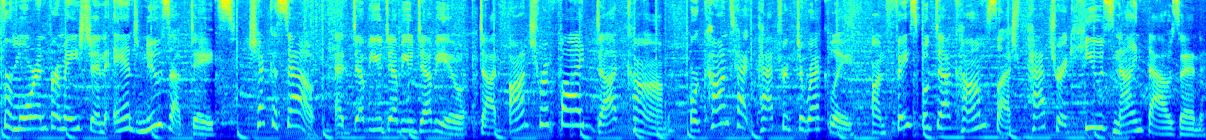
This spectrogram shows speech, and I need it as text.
For more information and news updates, check us out at www.entrefied.com or contact Patrick directly on facebook.com slash Patrick Hughes 9000.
